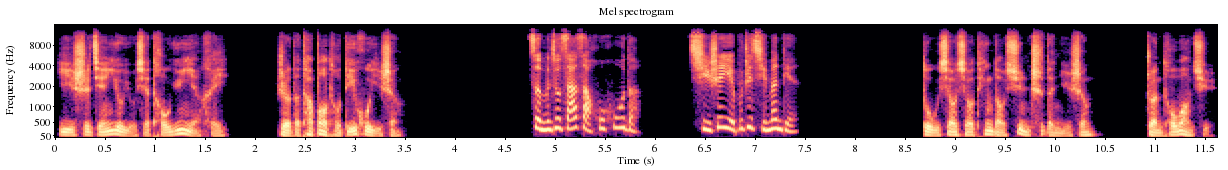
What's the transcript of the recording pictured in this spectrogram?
一时间又有些头晕眼黑，惹得他抱头低呼一声：“怎么就咋咋呼呼的？起身也不知起慢点。”杜潇潇听到训斥的女声，转头望去，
